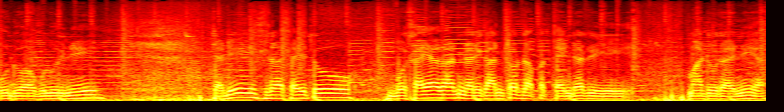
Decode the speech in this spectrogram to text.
U20 ini. Jadi saya itu bos saya kan dari kantor dapat tender di Madura ini ya.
